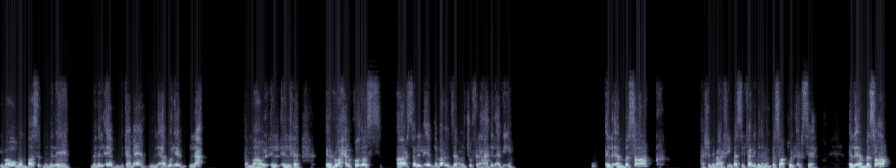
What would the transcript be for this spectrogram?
يبقى هو منبسط من الايه؟ من الابن كمان من الاب والابن. لا. طب ما هو ال ال الروح القدس أرسل الابن برضه زي ما بنشوف في العهد القديم. الانبثاق عشان نبقى عارفين بس الفرق بين الانبثاق والإرسال. الانبثاق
